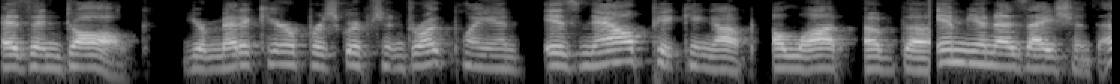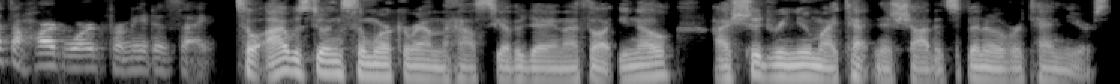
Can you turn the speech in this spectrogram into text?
as in dog, your Medicare prescription drug plan is now picking up a lot of the immunizations. That's a hard word for me to say. So I was doing some work around the house the other day and I thought, you know, I should renew my tetanus shot. It's been over 10 years.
